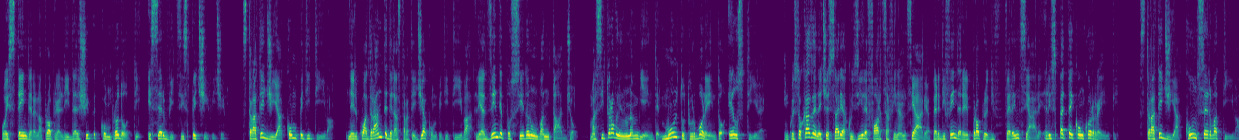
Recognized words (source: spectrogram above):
o estendere la propria leadership con prodotti e servizi specifici. Strategia competitiva. Nel quadrante della strategia competitiva le aziende possiedono un vantaggio, ma si trovano in un ambiente molto turbolento e ostile. In questo caso è necessario acquisire forza finanziaria per difendere il proprio differenziale rispetto ai concorrenti. Strategia conservativa.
